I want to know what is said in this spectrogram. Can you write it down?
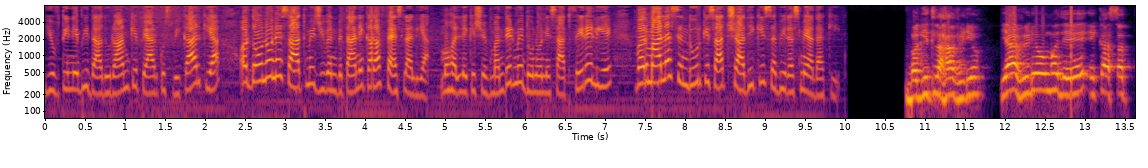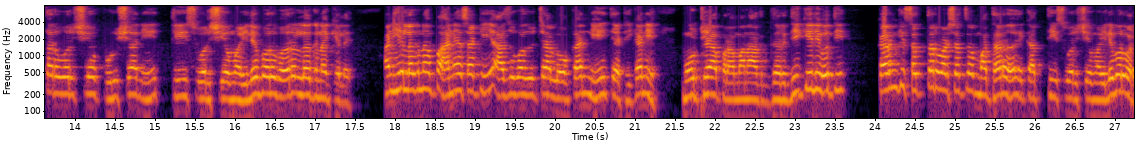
युवती ने भी दादू राम के प्यार को स्वीकार किया और दोनों ने साथ में जीवन बिताने का फैसला लिया। मोहल्ले के शिव मंदिर में दोनों ने साथ फेरे लिए। वरमाला सिंदूर के साथ शादी की सभी रस्में अदा की। बघितला हा व्हिडिओ या व्हिडिओमध्ये एका सत्तर वर्षीय पुरुषाने तीस वर्षीय महिलेबरोबर लग्न केलंय. आणि हे लग्न पाहण्यासाठी आजूबाजूच्या लोकांनी त्या ठिकाणी मोठ्या प्रमाणात गर्दी केली होती. कारण की सत्तर वर्षाचं म्हातारं एका तीस वर्षीय महिलेबरोबर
